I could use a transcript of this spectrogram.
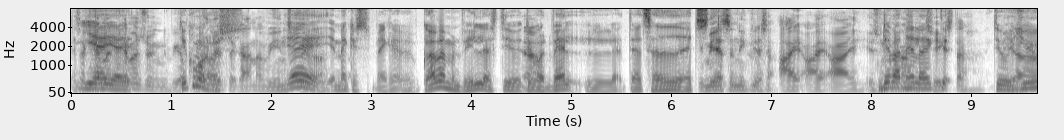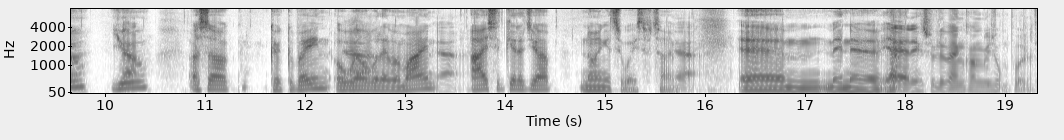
Altså, Ja, kan, man, ja, kan man synge det? Vi det kunne man også. næste gang, når vi indspiller. ja, ja, man kan, man kan gøre, hvad man vil. Altså, det, ja. Det var et valg, der er taget, at Det er mere sådan, ikke bliver så ej, ej, ej. Jeg synes, Det var den heller ikke. Tekster, det var bliver- you, you, ja. og så Kurt Cobain, oh Ja. well, whatever mine, Ja, I should get a job, knowing it's a waste of time. ja. Øhm, men øh, Ja. ja. ja, det kan selvfølgelig være en konklusion på det.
